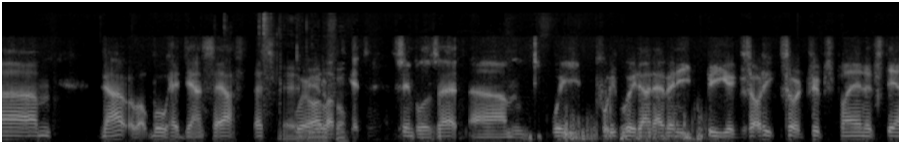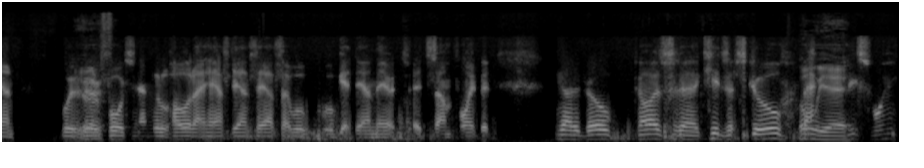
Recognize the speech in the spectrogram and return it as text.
um, no, we'll head down south. That's Yeah, where I love to get to. Simple as that. Um, we, we we don't have any big exotic sort of trips planned. It's down. We're very fortunate to have a little holiday house down south, so we'll we'll get down there at, at some point. But you know the drill, guys. Uh, kids at school. Oh, Back yeah. This week,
